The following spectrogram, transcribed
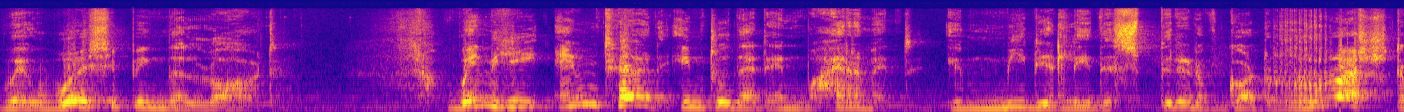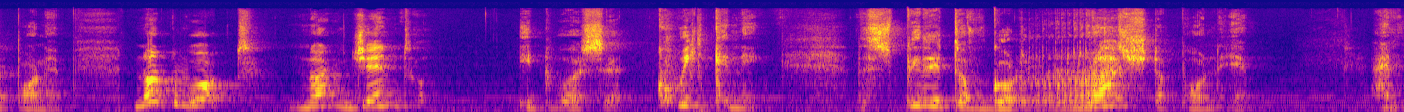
were worshiping the Lord when he entered into that environment, immediately the Spirit of God rushed upon him. Not what? Not gentle. It was a quickening. The Spirit of God rushed upon him and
